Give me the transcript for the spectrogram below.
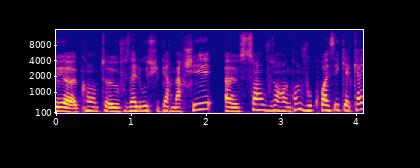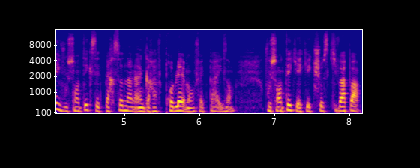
Euh, quand euh, vous allez au supermarché, sans vous en rendre compte, vous croisez quelqu'un et vous sentez que cette personne a un grave problème, en fait, par exemple. Vous sentez qu'il y a quelque chose qui ne va pas.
